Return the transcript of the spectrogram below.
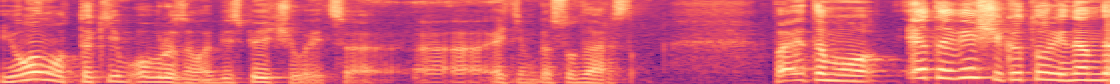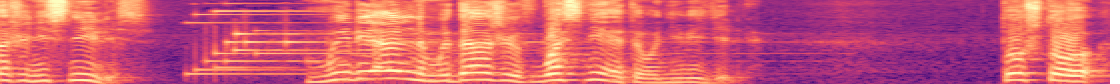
И он вот таким образом обеспечивается э, этим государством. Поэтому это вещи, которые нам даже не снились. Мы реально, мы даже во сне этого не видели. То, что,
